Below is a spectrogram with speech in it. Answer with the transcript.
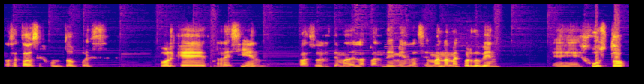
o sea, todo se juntó pues, porque recién pasó el tema de la pandemia en la semana, me acuerdo bien, eh, justo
